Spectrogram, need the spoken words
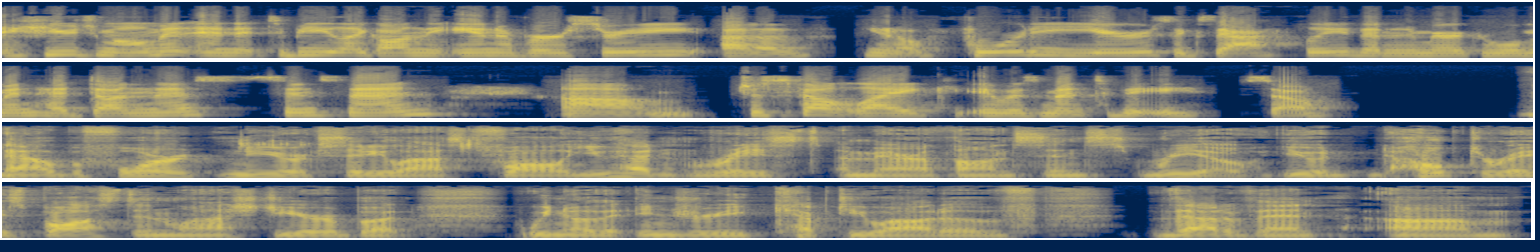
a huge moment. And it to be like on the anniversary of you know 40 years exactly that an american woman had done this since then um, just felt like it was meant to be. So. Now before new york city last fall you hadn't raced a marathon since rio. You had hoped to race boston last year but we know that injury kept you out of that event. Um,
